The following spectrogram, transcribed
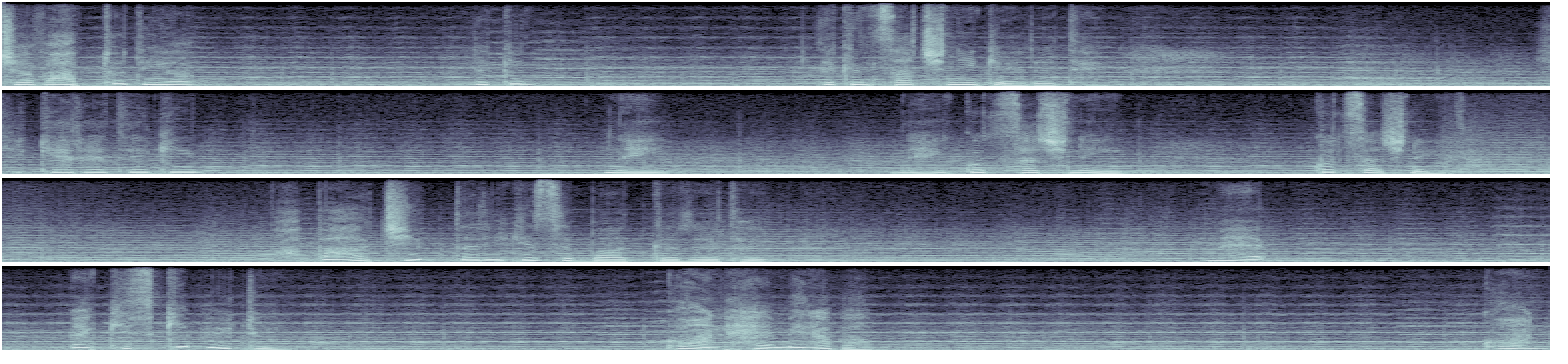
जवाब तो दिया लेकिन लेकिन सच नहीं कह रहे थे। कह रहे थे कि नहीं नहीं कुछ सच नहीं कुछ सच नहीं था। पापा अजीब तरीके से बात कर रहे थे। मैं मैं किसकी बेटी हूँ? कौन है मेरा बाप? कौन?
